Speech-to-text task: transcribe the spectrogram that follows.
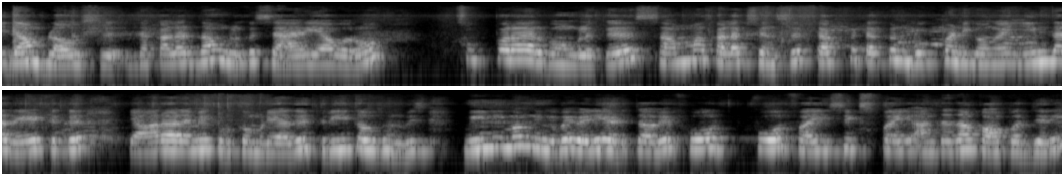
இதுதான் ப்ளவுஸு இந்த கலர் தான் உங்களுக்கு சாரியாக வரும். சூப்பராக இருக்கும் உங்களுக்கு. செம்ம கலெக்ஷன்ஸு டக்கு டக்குன்னு புக் பண்ணிக்கோங்க. இந்த ரேட்டுக்கு யாராலையுமே கொடுக்க முடியாது. த்ரீ தௌசண்ட் ருபீஸ் மினிமம் நீங்கள் போய் வெளியே எடுத்தாவே four four five six five அந்த தான் காப்பர் ஜெரி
